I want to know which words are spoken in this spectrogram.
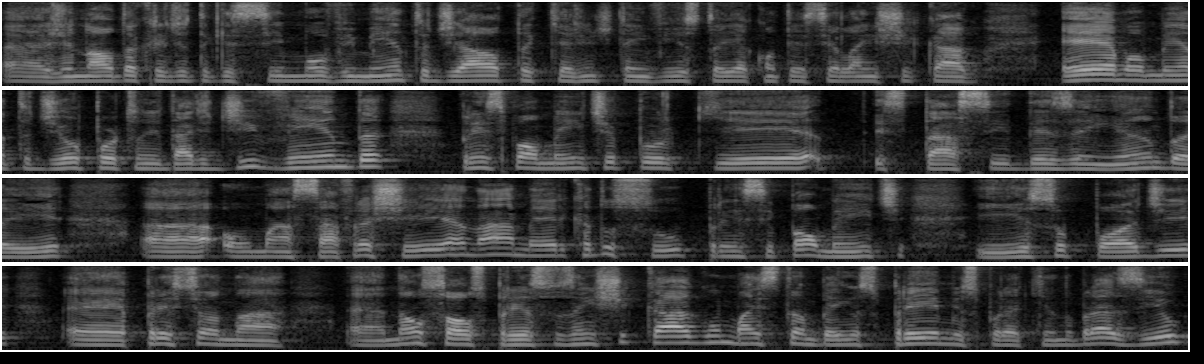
Uh, Ginaldo acredita que esse movimento de alta que a gente tem visto aí acontecer lá em Chicago é momento de oportunidade de venda, principalmente porque está se desenhando aí uh, uma safra cheia na América do Sul, principalmente, e isso pode é, pressionar é, não só os preços em Chicago, mas também os prêmios por aqui no Brasil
